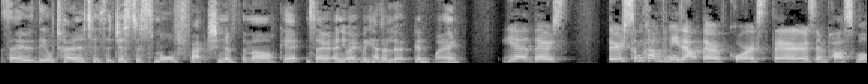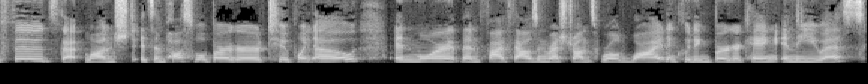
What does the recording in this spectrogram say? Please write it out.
so the alternatives are just a small fraction of the market. So anyway, we had a look, didn't we? Yeah, there's there's some companies out there, of course. There's Impossible Foods that launched its Impossible Burger 2.0 in more than 5,000 restaurants worldwide, including Burger King in the US.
